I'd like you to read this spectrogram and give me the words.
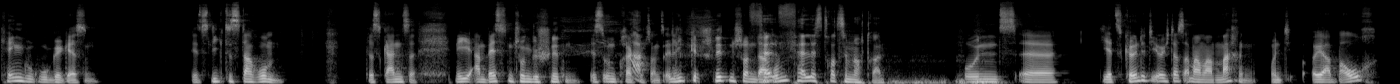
Känguru gegessen. Jetzt liegt es darum das Ganze. Nee, am besten schon geschnitten. Ist unpraktisch ah. sonst. Er liegt geschnitten schon darum. Fell, Fell ist trotzdem noch dran. Und äh, jetzt könntet ihr euch das aber mal machen. Und euer Bauch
